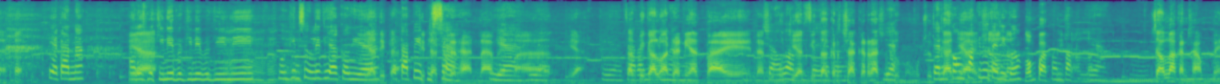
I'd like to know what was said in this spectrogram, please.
ya karena harus Ya. begini begini begini. Mm, mm, mm, Mungkin sulit ya Kong ya, Ya, tidak, tetapi tidak bisa. sederhana Iya, memang. iya. Ya. Iya, Tapi kalau ada niat baik dan Insya Allah kemudian kita ya, kerja keras Ya. untuk Dan mewujudkannya, kompak itu insya tadi Allah. Kong. Kompak, kompak. insya Allah. Ya. Hmm. Insya Allah akan sampai.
